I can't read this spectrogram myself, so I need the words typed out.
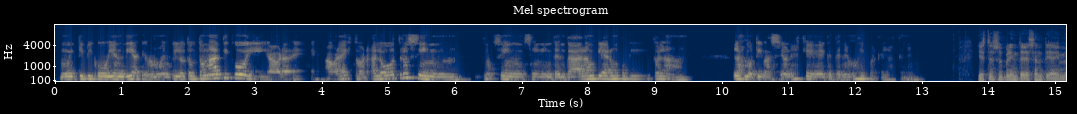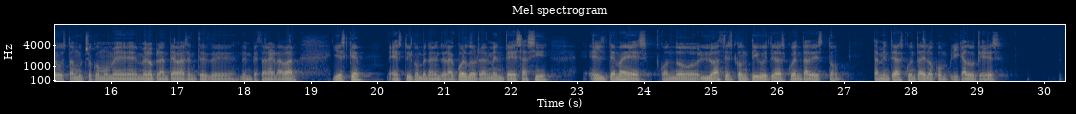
muy típico hoy en día, que vamos en piloto automático y ahora, ahora esto, ahora lo otro, sin, sin, sin intentar ampliar un poquito las motivaciones que, tenemos y por qué las tenemos. Y esto es súper interesante, a mí me gusta mucho cómo me, lo planteabas antes de, de, empezar a grabar, y es que estoy completamente de acuerdo, realmente es así. El tema es, cuando lo haces contigo y te das cuenta de esto, también te das cuenta de lo complicado que es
